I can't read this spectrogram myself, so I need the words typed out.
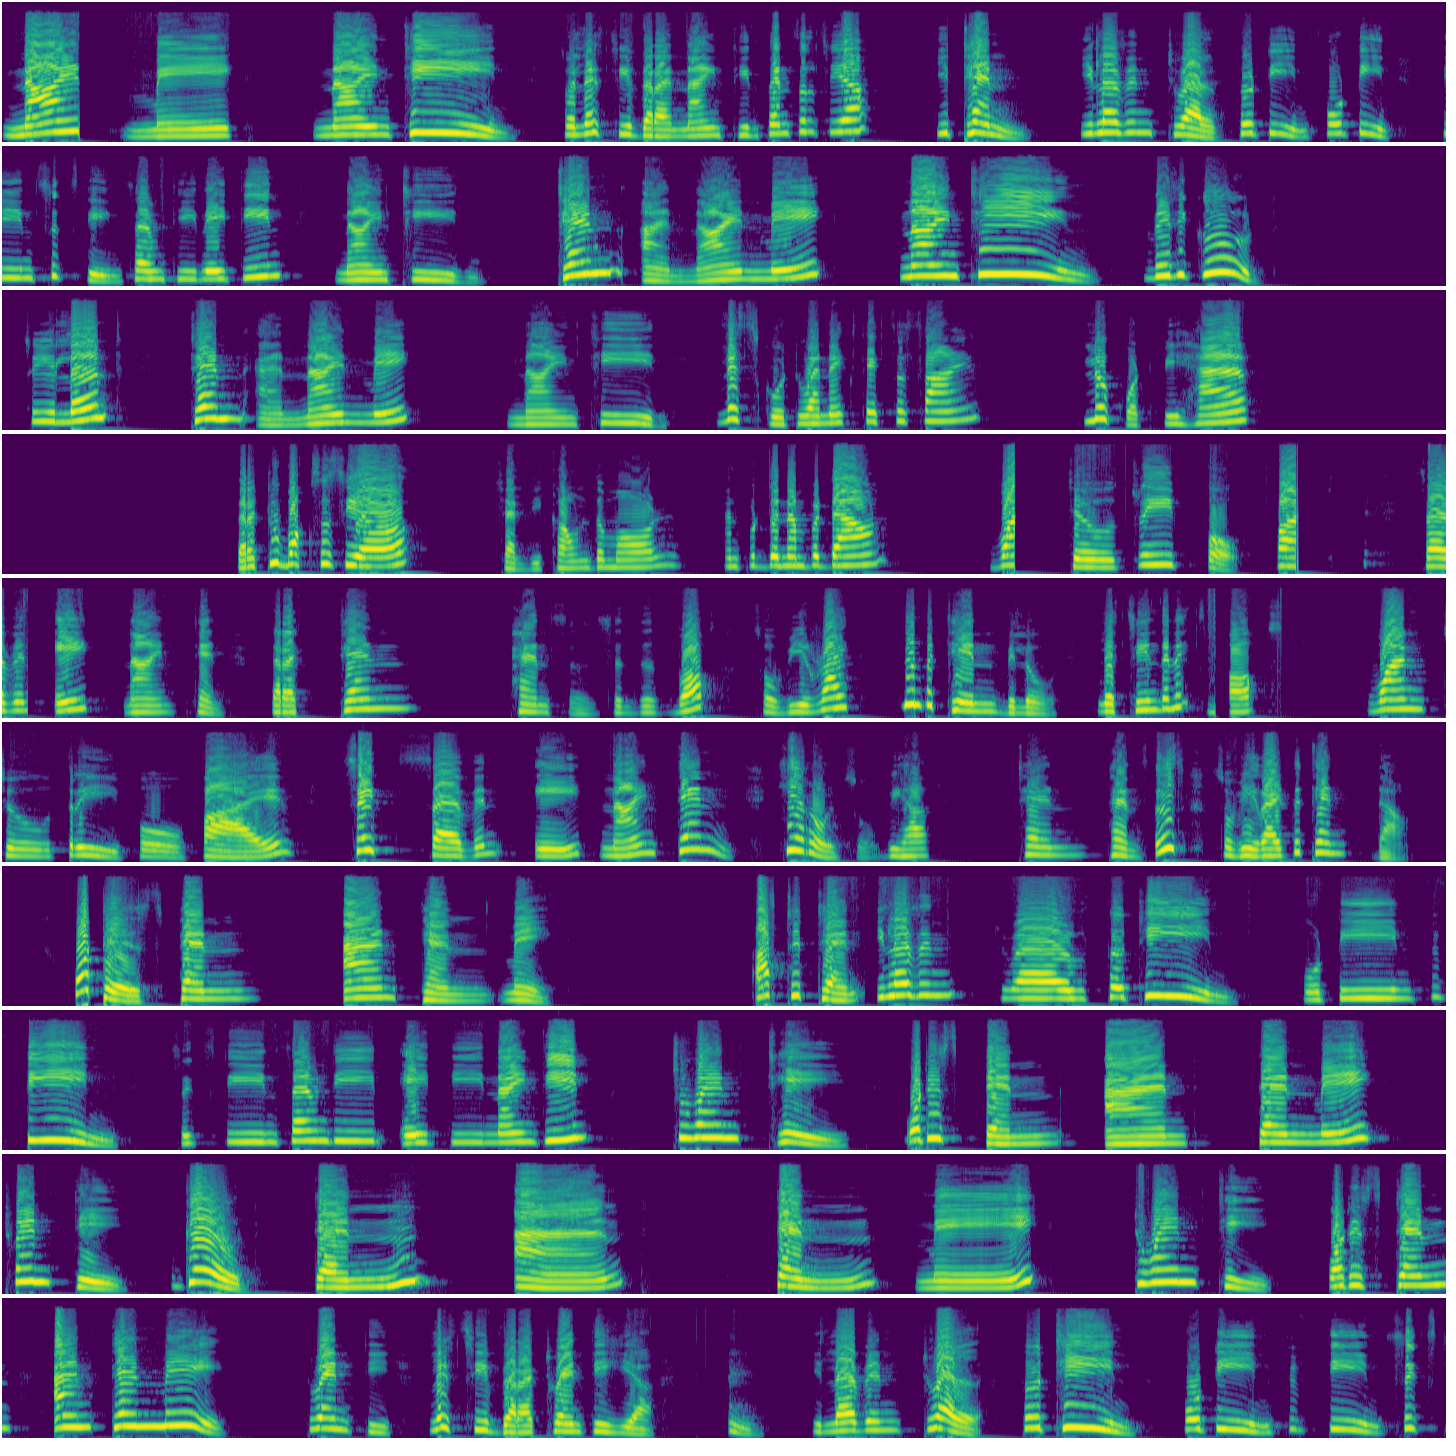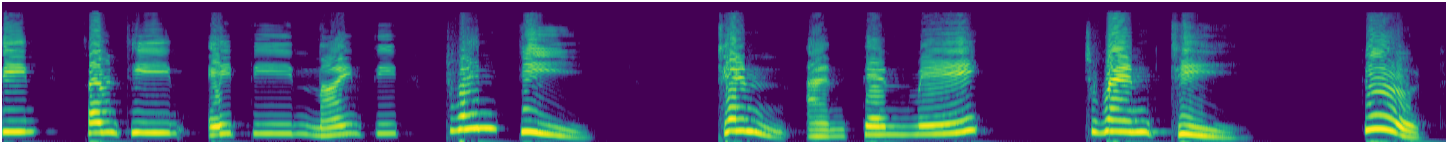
9 make 19. So let's see if there are 19 pencils here. 10, 11, 12, 13, 14, 15, 16, 17, 18, 19. 10 and 9 make 19. Very good. So you learnt 10 and 9 make 19. Let's go to our next exercise. Look what we have. There are two boxes here. Shall we count them all and put the number down? 1, 2, 3, 4, 5, 6, 7, 8, 9, 10. There are 10 pencils in this box. So we write number 10 below. Let's see in the next box. 1, 2, 3, 4, 5, 6, 7, 8, 9, 10. Here also we have 10 pencils. So we write the 10 down. What is 10 and 10 make? After 10, 11, 12, 13, 14, 15, 16, 17, 18, 19, 20. What is 10 and 10 make? 20. Good. 10 and 10 make 20. What is 10 and 10 make? 20. Let's see if there are 20 here. 10, 11, 12, 13, 14, 15, 16, 17, 18, 19, 20. 10 and 10 make 20. Good.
